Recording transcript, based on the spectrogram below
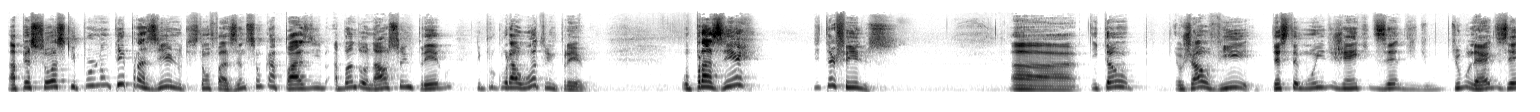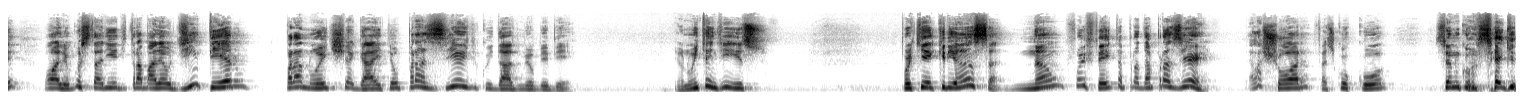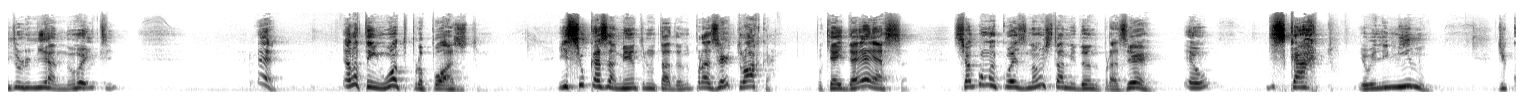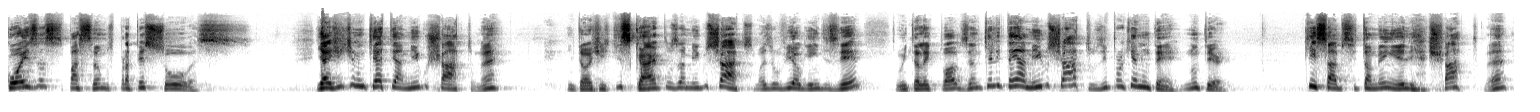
há pessoas que, por não ter prazer no que estão fazendo, são capazes de abandonar o seu emprego e procurar outro emprego. O prazer de ter filhos. Ah, então, eu já ouvi testemunho de gente, dizer, de, de mulher dizer: Olha, eu gostaria de trabalhar o dia inteiro para a noite chegar e ter o prazer de cuidar do meu bebê. Eu não entendi isso. Porque criança não foi feita para dar prazer. Ela chora, faz cocô, você não consegue dormir à noite. É, ela tem outro propósito. E se o casamento não está dando prazer, troca. Porque a ideia é essa. Se alguma coisa não está me dando prazer, eu descarto, eu elimino. De coisas, passamos para pessoas. E a gente não quer ter amigo chato, né? Então a gente descarta os amigos chatos. Mas eu vi alguém dizer o intelectual dizendo que ele tem amigos chatos. E por que não ter? Não ter? Quem sabe se também ele é chato, né?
